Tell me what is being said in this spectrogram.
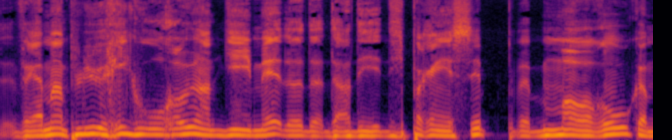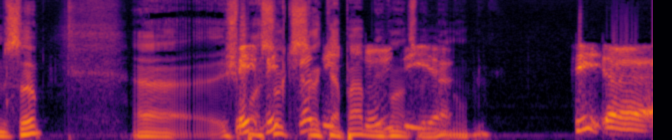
vraiment plus rigoureux, entre guillemets, dans des, principes moraux comme ça. Euh, je suis pas sûr qu'il serait capable d'éventuellement euh, non plus. Tu sais, euh,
